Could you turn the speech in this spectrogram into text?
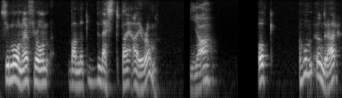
Simone från bandet Blessed by Iron. Ja. Och hon undrar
